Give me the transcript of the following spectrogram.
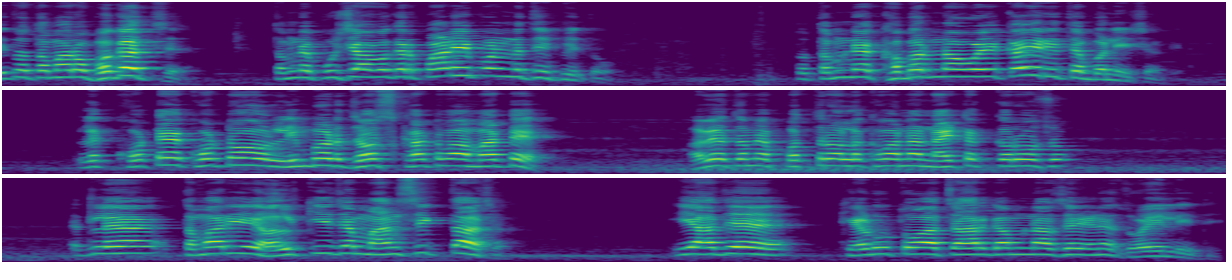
એ તો તમારો ભગત છે. તમને પૂછ્યા વગર પાણી પણ નથી પીતો. તો તમને ખબર ન હોય કઈ રીતે બની શકે? એટલે ખોટે ખોટો લીંબડ જસ ખાટવા માટે હવે તમે પત્ર લખવાના નાટક કરો છો. એટલે તમારી હલકી જે માનસિકતા છે એ આજે ખેડૂતો આ ચાર ગામના છે, એણે જોઈ લીધી.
